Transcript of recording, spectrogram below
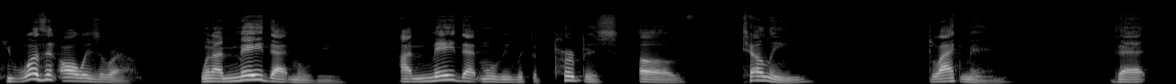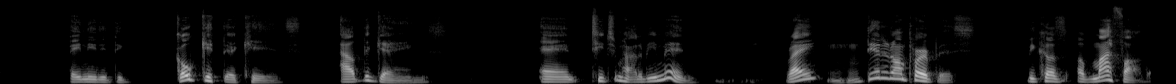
He wasn't always around. When I made that movie, I made that movie with the purpose of telling black men that they needed to go get their kids out the gangs and teach them how to be men. Right? Mm-hmm. Did it on purpose because of my father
